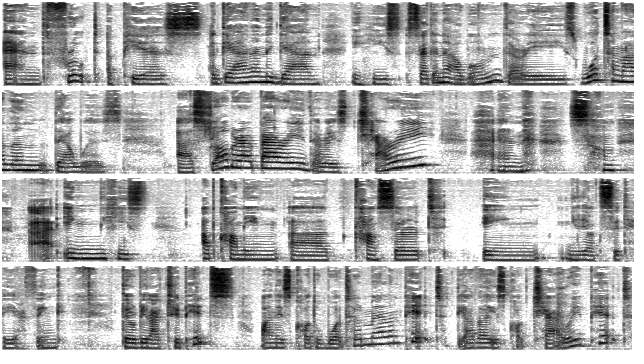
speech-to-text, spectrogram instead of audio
and fruit appears again and again. In his second album, there is watermelon, there was a strawberry, there is cherry, and so uh, in his upcoming uh, concert in New York City, I think there will be like two pits. One is called Watermelon Pit, the other is called Cherry Pit.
